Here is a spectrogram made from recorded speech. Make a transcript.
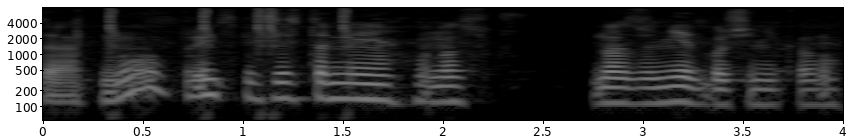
Так, ну, в принципе, все остальные у нас у нас же нет больше никого.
